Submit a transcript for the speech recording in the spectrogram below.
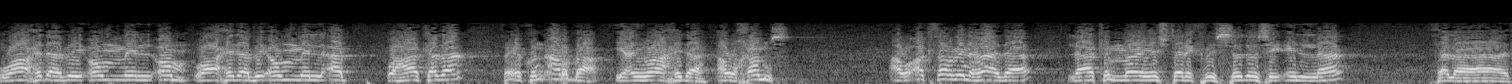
واحدة بأم الأم واحدة بأم الأب وهكذا. فيكون أربع يعني واحدة أو خمس أو أكثر من هذا لكن ما يشترك في السدس إلا ثلاث.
